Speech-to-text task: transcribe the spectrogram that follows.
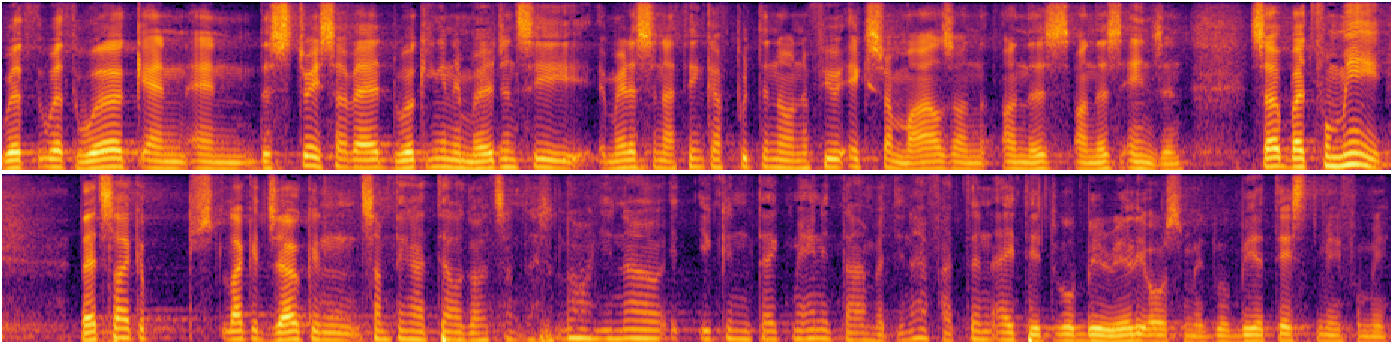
with, with work and, and the stress I've had working in emergency medicine, I think I've put in on a few extra miles on, on, this, on this engine. So, but for me, that's like a, like a joke and something I tell God sometimes, Lord, you know, it, you can take me anytime, but you know, if I turn 80, it will be really awesome. It will be a testimony for me.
